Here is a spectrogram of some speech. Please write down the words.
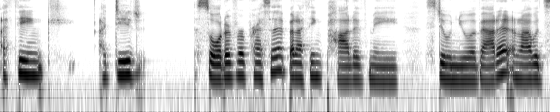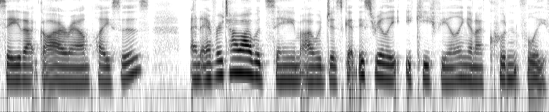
I think I did sort of repress it, but I think part of me still knew about it. And I would see that guy around places and every time I would see him, I would just get this really icky feeling, and I couldn't fully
